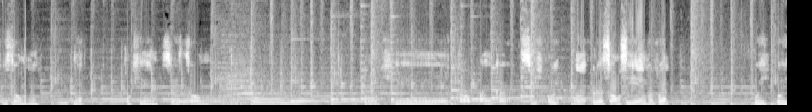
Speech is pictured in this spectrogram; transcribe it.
สีส้มนี่เนี่ย โอเค สีส้ม อุ้ยเหลือสองสีเองเพื่อนๆ อุ้ยอุ้ย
